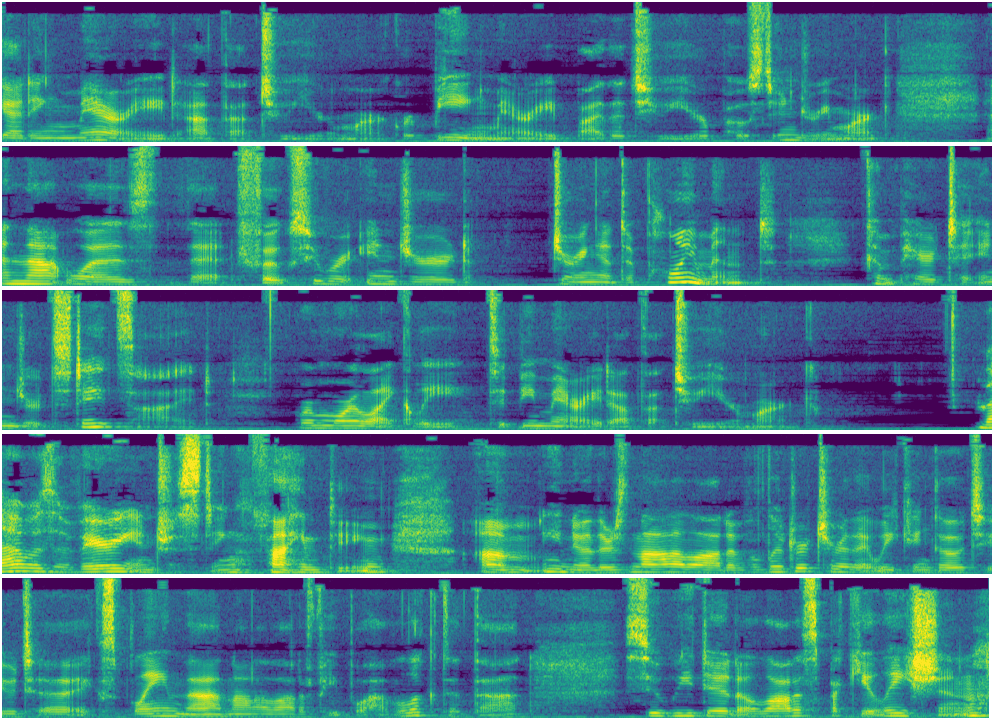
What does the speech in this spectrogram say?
getting married at that two year mark or being married by the two year post injury mark. And that was that folks who were injured during a deployment compared to injured stateside were more likely to be married at that two year mark. that was a very interesting finding. Um, you know, there's not a lot of literature that we can go to to explain that. Not a lot of people have looked at that. So we did a lot of speculation.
